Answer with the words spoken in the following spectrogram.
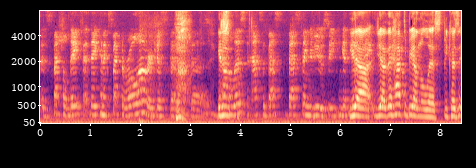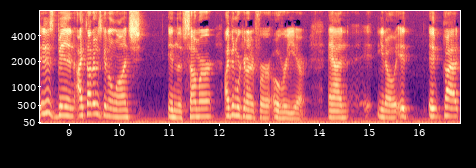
a, a special date that they can expect a rollout, or just the, the It is- on the list and that's the best best thing to do, so you can get the Yeah, updates? yeah, they have to be on the list because it has been. I thought I was going to launch in the summer. I've been working on it for over a year, and you know it it got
